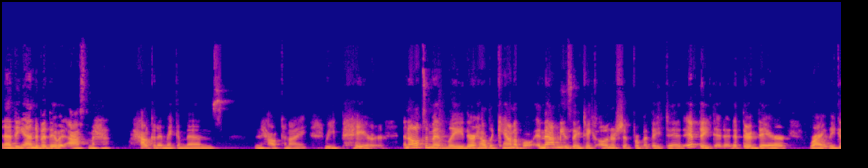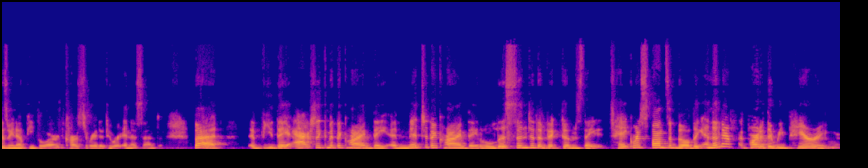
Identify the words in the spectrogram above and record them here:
And at the end of it they would ask them how, how can i make amends? And how can i repair? And ultimately they're held accountable. And that means they take ownership for what they did if they did it if they're there rightly because we know people are incarcerated who are innocent. But if you, they actually commit the crime, they admit to the crime, they listen to the victims, they take responsibility, and then they're part of the repairing,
